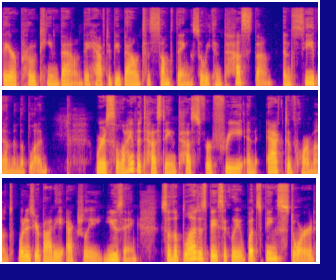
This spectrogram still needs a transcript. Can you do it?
They are protein bound. They have to be bound to something so we can test them and see them in the blood. Whereas saliva testing tests for free and active hormones. What is your body actually using? So the blood is basically what's being stored,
